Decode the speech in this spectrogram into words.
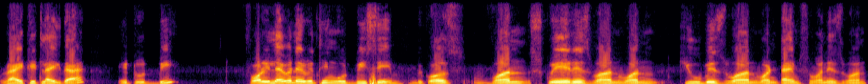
write it like that it would be for 11 everything would be same because 1 square is 1 1 cube is 1 1 times 1 is 1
